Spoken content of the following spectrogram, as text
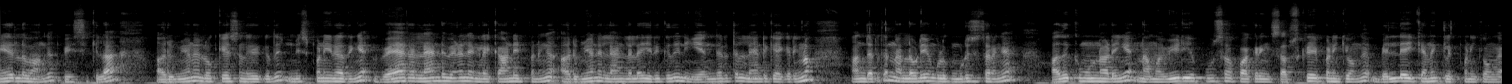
நேரில் வாங்க பேசிக்கலாம். அருமையான லொக்கேஷன் இருக்குது. மிஸ் பண்ணிடாதீங்க. வேறு லேண்டு வேணாலும் எங்களை காண்டாக்ட் பண்ணுங்கள் அருமையான லேண்ட்லாம் இருக்குது. நீங்கள் எந்த இடத்துல லேண்டு கேட்குறீங்களோ அந்த இடத்துல நல்லபடியாக உங்களுக்கு முடிச்சு தரேங்க. அதுக்கு முன்னாடிங்க நம்ம வீடியோ புதுசாக பார்க்குறீங்க சப்ஸ்கிரைப் பண்ணிக்கோங்க பெல் ஐக்கானு கிளிக் பண்ணிக்கோங்க.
